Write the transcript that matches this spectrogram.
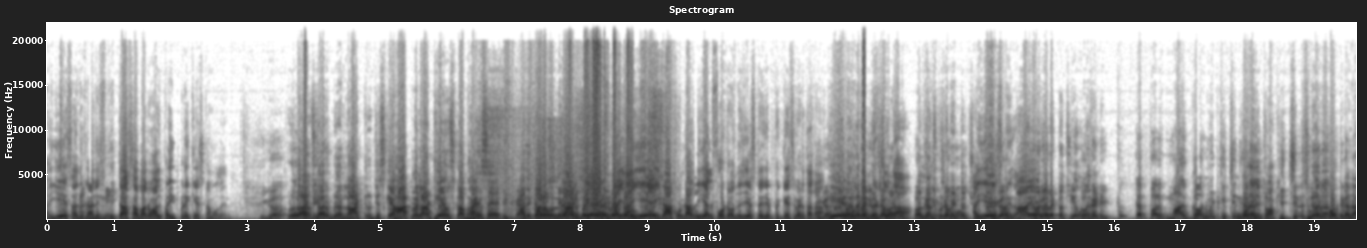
ఐఏఎస్ అధికారి స్మితా సబర్వాల్ పై ఇప్పుడే కేసు నమోదైంది. ఇప్పుడు ఆ ఒకటి. సార్ లాట్ జిస్కే హాత్ మే లాఠీ హై ఉస్కా భైంస్ హై ఇటుక- అధికారం ఉంది కాబట్టి పోయి IAS కేసులు పైన పెడతారు. ఏఐ కాకుండా రియల్ ఫోటోను చేస్తే చెప్ప- కేసు పెడతారా ఇక ఏదైనా ప్రభుత్వం పెట్టొచ్చు పెడుతుందా? వాళ్ళు. వాళ్ళు ఒక్క తలుచుకుంటే నిమిషము. పెట్టొచ్చు. IAS ఇగో, మీద. ఆ, ఎవరైనా ఇగో, పెట్టొచ్చు, ఏమున్నది? ఒకటి చెప్ప- మా గవర్నమెంట్కి ఇచ్చింది కదా? ఇచ్చింది సుప్రీం కోర్టు కదా.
